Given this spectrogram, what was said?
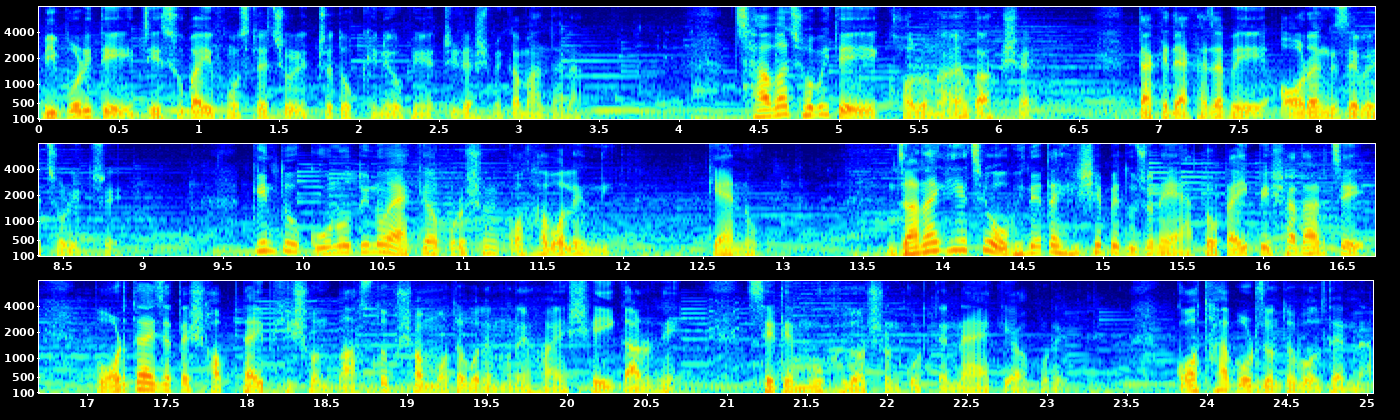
বিপরীতে জেসুবাই ভোঁসলের চরিত্র দক্ষিণী অভিনেত্রী রশ্মিকা মান্দানা। ছাবা ছবিতে খলনায়ক অক্ষয়। তাকে দেখা যাবে অরঙ্গজেবের চরিত্রে। কিন্তু কোনোদিনও একে অপরের সঙ্গে কথা বলেননি। কেন? জানা গিয়েছে অভিনেতা হিসেবে দুজনে এতটাই পেশাদার যে পর্দায় যাতে সবটাই ভীষণ বাস্তবসম্মত বলে মনে হয়, সেই কারণে সেটে মুখ দর্শন করতেন না একে অপরের। কথা পর্যন্ত বলতেন না।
